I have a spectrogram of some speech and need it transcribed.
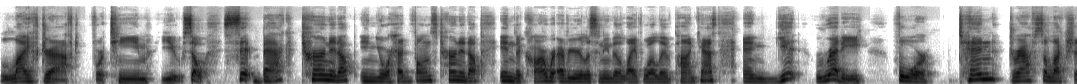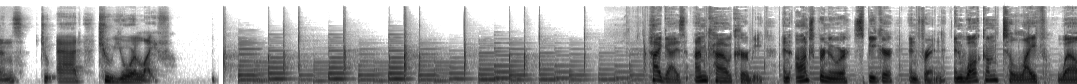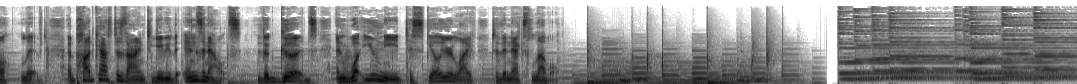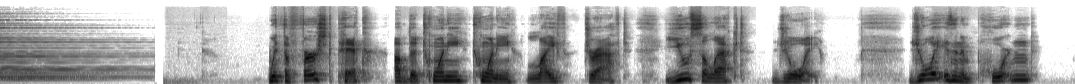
life draft for Team You. So sit back, turn it up in your headphones, turn it up in the car, wherever you're listening to the Life Well Lived podcast, and get ready for 10 draft selections to add to your life. Hi, guys, I'm Kyle Kirby, an entrepreneur, speaker, and friend, and welcome to Life Well Lived, a podcast designed to give you the ins and outs, the goods, and what you need to scale your life to the next level. With the first pick of the 2020 Life Draft, you select Joy. Joy is an important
